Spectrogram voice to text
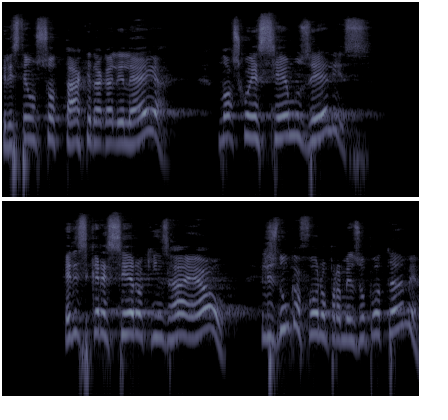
Eles têm um sotaque da Galileia. Nós conhecemos eles. Eles cresceram aqui em Israel. Eles nunca foram para a Mesopotâmia.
